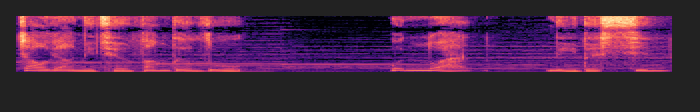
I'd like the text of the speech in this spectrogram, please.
照亮你前方的路，温暖你的心。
